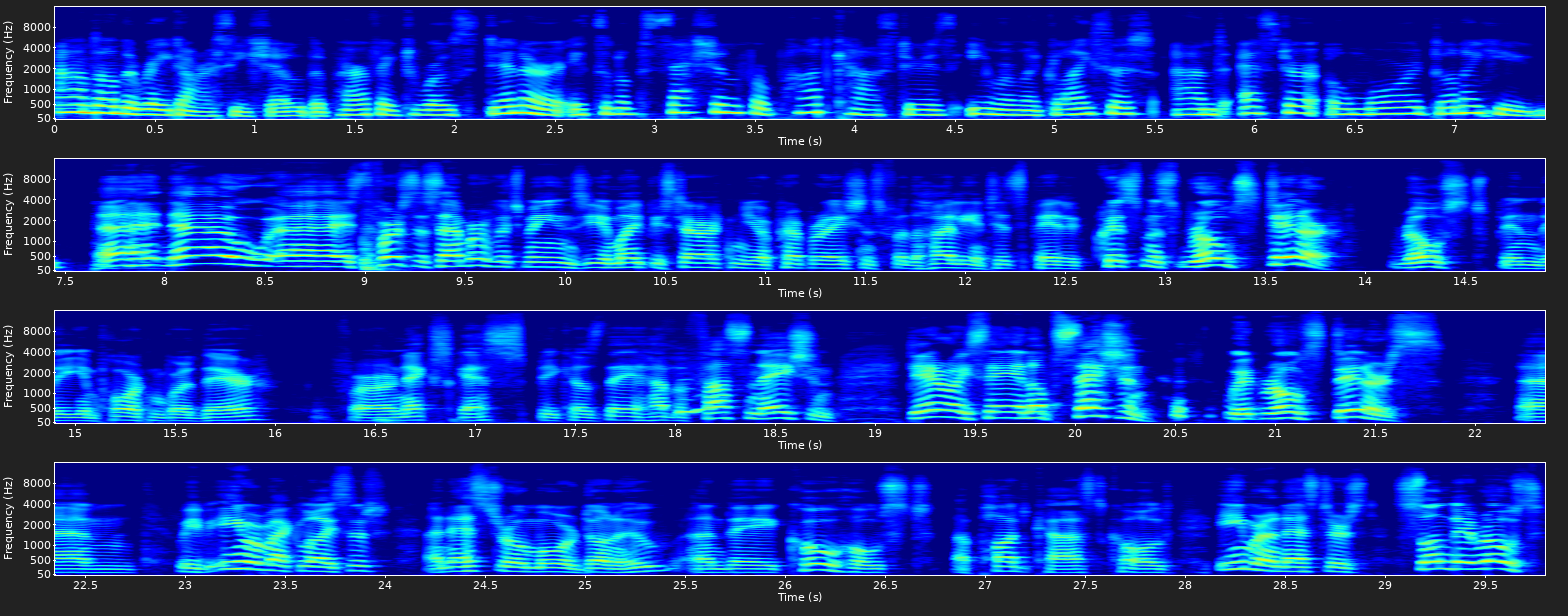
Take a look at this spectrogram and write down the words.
And on the Ray D'Arcy show, The Perfect Roast Dinner, it's an obsession for podcasters Emer McLysaght and Esther O'Moore Donoghue. Uh, now, uh, it's the 1st December, which means you might be starting your preparations for the highly anticipated Christmas roast dinner. Roast being the important word there for our next guests because they have a fascination, dare I say, an obsession with roast dinners. Um, we've Emer McLysaght and Esther O'Moore Donoghue, and they co-host a podcast called Emer and Esther's Sunday Roast.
